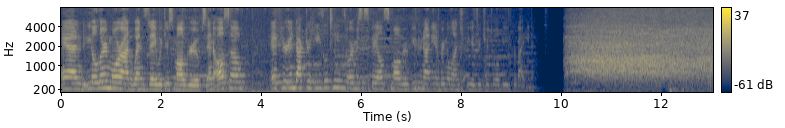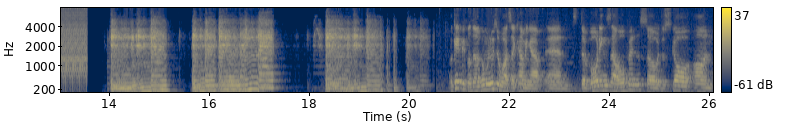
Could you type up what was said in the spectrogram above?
And you'll learn more on Wednesday with your small groups. And also, if you're in Dr. Hazeltine's or Mrs. Fail's small group, you do not need to bring a lunch because your church will be providing it. Okay, people, the News Awards are coming up and the votings are open, so just go on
